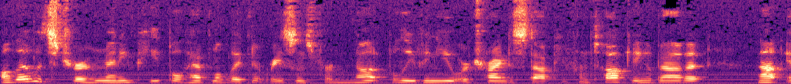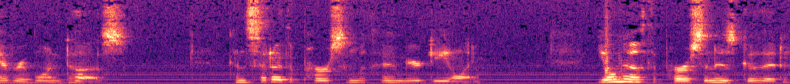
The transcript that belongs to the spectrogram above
Although it's true many people have malignant reasons for not believing you or trying to stop you from talking about it, not everyone does. Consider the person with whom you're dealing. You'll know if the person is good,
